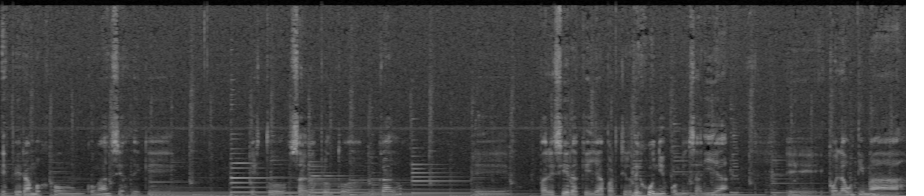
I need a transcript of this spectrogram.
esperamos con, ansias de que esto salga pronto al mercado. Eh, pareciera que ya a partir de junio comenzaría eh, con la última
